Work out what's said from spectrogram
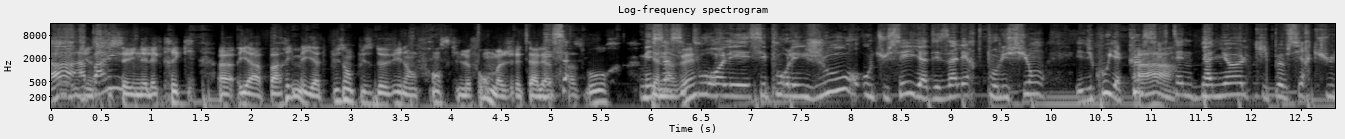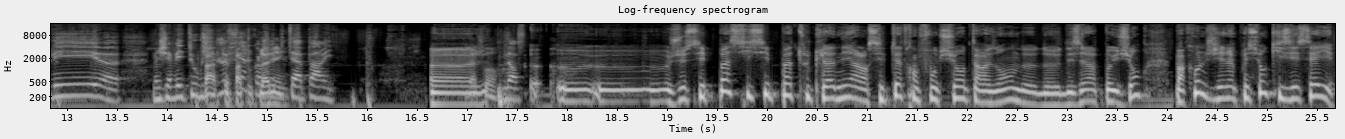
Ah, à Paris si c'est une électrique. Euh, Il y a à Paris, mais il y a de plus en plus de villes en France qui le font. Moi, j'étais allé Mais à ça- Strasbourg. Mais ça, c'est pour les, c'est pour les jours où tu sais, il y a des alertes pollution et du coup, il y a que Ah. certaines bagnoles qui peuvent circuler. euh, mais j'avais été obligé Bah, de le c'est faire quand j'habitais à Paris. Euh, je. Non, euh, je sais pas si c'est pas toute l'année. Alors, c'est peut-être en fonction, t'as raison, de, de- des alertes de pollution. Par contre, j'ai l'impression qu'ils essayent.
